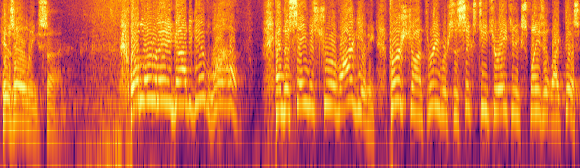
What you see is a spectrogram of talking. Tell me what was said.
his only son. What motivated God to give? Love. And the same is true of our giving. 1 John 3, verses 16 through 18 explains it like this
